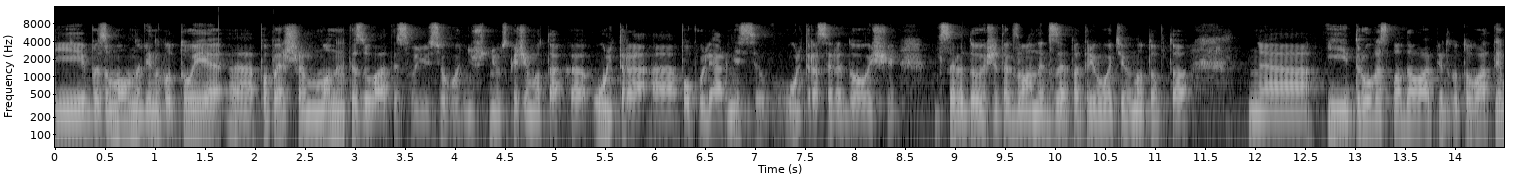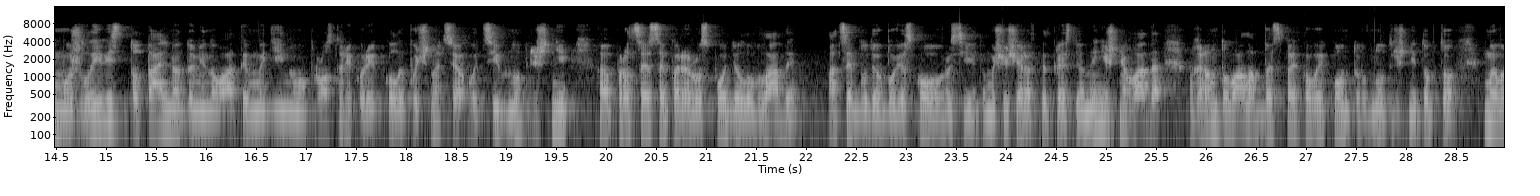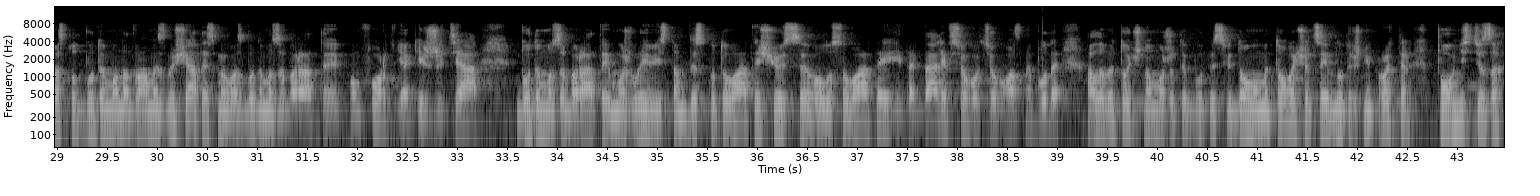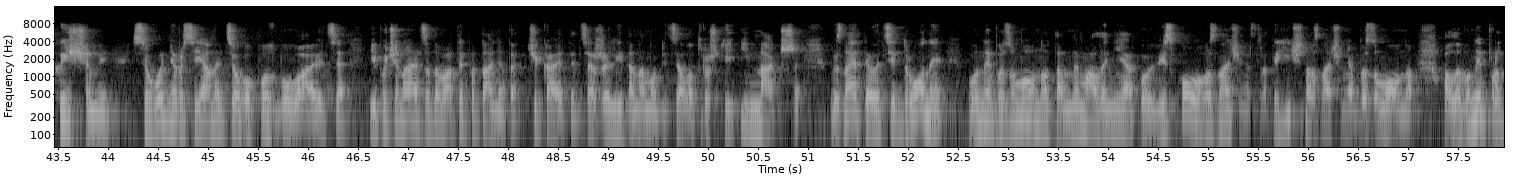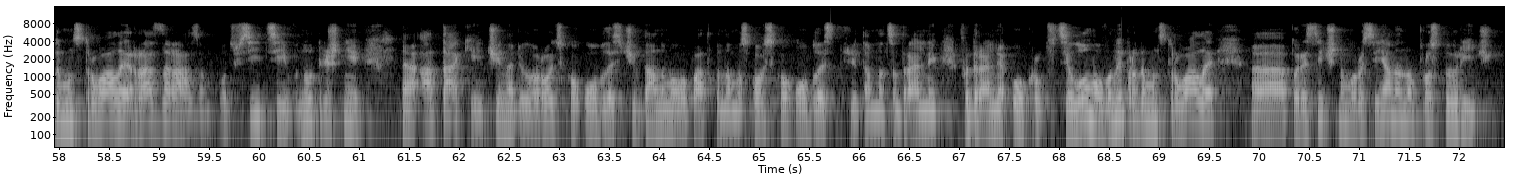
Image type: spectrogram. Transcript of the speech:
І безумовно він готує, е, по-перше, монетизувати свою сьогоднішню, скажімо так, е, ультрапопулярність в ультрасередовищі, в середовищі так званих зе-патріотів. Ну тобто. Е, І друга складова підготувати можливість тотально домінувати в медійному просторі, коли- почнуться оці внутрішні е, процеси перерозподілу влади. А це буде обов'язково в Росії, тому що ще раз підкреслюю, нинішня влада гарантувала безпековий контур внутрішній. Тобто, ми вас тут будемо над вами знущатись. Ми вас будемо забирати комфорт, якість життя, будемо забирати можливість там дискутувати щось, голосувати і так далі. Всього цього у вас не буде, але ви точно можете бути свідомими того, що цей внутрішній простір повністю захищений. Сьогодні росіяни цього позбуваються і починають задавати питання: так чекайте, ця ж еліта нам обіцяла трошки інакше. Ви знаєте, оці дрони вони безумовно там не мали ніякого військового значення, стратегічного значення, безумовно, але вони продемонстрували раз за разом. От всі ці внутрішні е, атаки, чи на Білгородську область, чи в даному випадку на Московську область, чи там на центральний федеральний округ в цілому, вони продемонстрували е, пересічному росіянину просту річ.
